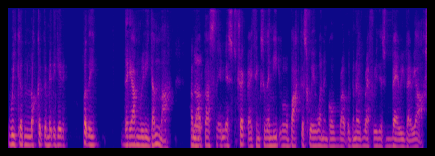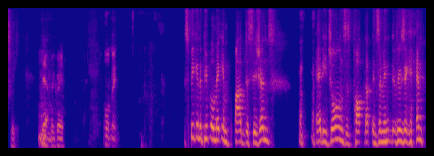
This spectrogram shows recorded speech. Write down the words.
we can look at the mitigated. But they they haven't really done that, and No. that, that's their missed trick, I think. So they need to go back to square one and go right. We're going to referee this very very harshly. Yeah, Mm, I agree. totally. Speaking of people making bad decisions, Eddie Jones has popped up in some interviews again.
